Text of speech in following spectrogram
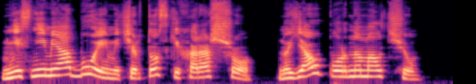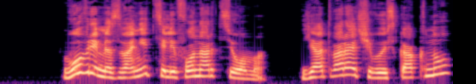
Мне с ними обоими чертовски хорошо, но я упорно молчу. Вовремя звонит телефон Артема. Я отворачиваюсь к окну,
